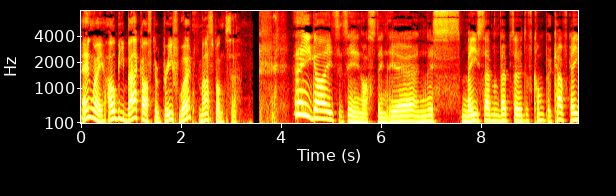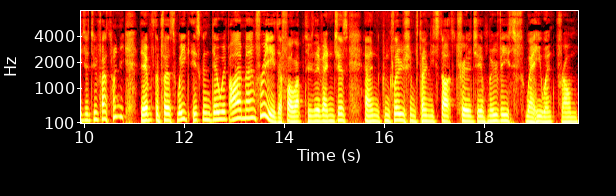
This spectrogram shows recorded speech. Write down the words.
Anyway, I'll be back after a brief word from sponsor. Hey guys, it's Ian Austin here, and this May 7th episode of Comic Book Cavalcade 2020, the end of the first week, is going to deal with Iron Man 3, the follow up to the Avengers, and conclusion of Tony Stark's trilogy of movies, where he went from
